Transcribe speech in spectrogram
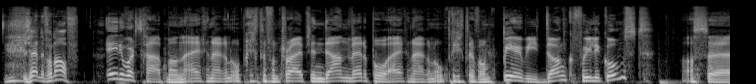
We zijn er vanaf. Eduard Schaapman, eigenaar en oprichter van Tribes. En Daan Werpel, eigenaar en oprichter van Peerby. Dank voor jullie komst. Als uh,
